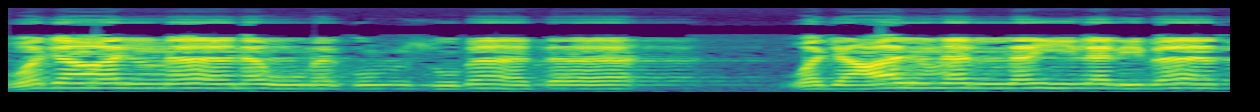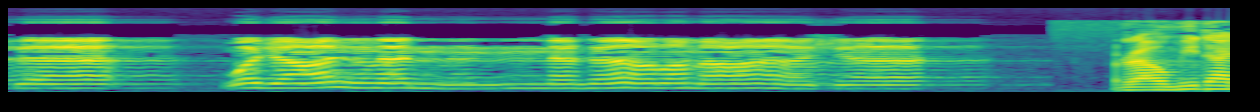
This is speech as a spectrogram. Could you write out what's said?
وجعلنا نومكم سباتا وجعلنا الليل لباسا وجعلنا النهار معاشا เรามิได้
